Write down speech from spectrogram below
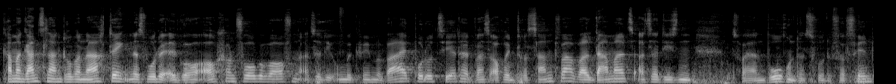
Kann man ganz lang drüber nachdenken. Das wurde Al Gore auch schon vorgeworfen, als er die unbequeme Wahrheit produziert hat, was auch interessant war, weil damals, als er diesen, das war ja ein Buch und das wurde verfilmt,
